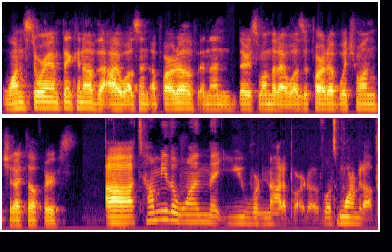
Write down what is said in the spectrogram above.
one story I'm thinking of that I wasn't a part of, and then there's one that I was a part of. Which one should I tell first? Uh, tell me the one that you were not a part of. Let's warm it up.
